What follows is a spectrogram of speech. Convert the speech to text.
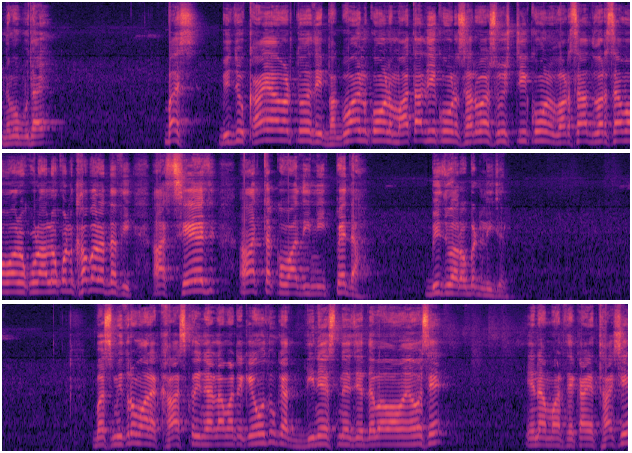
નમો બુધાય. બસ. બીજું કાંઈ આવડતું નથી. ભગવાન કોણ, માતાજી કોણ સર્વ સૃષ્ટિ કોણ, વરસાદ વરસાવવાવાળો કોણ, આ લોકોને ખબર જ નથી. આ સેજ આતંકવાદીની પેદા. બીજવારો બદલી જાય બસ મિત્રો, મારે ખાસ કરીને એટલા માટે કહેવું હતું કે દિનેશને જે દબાવવામાં આવ્યો છે, એના માટે કાંઈ થશે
